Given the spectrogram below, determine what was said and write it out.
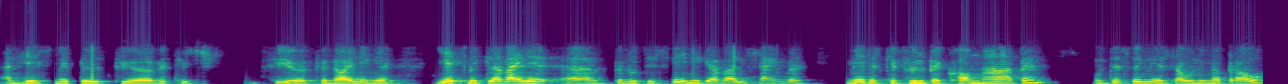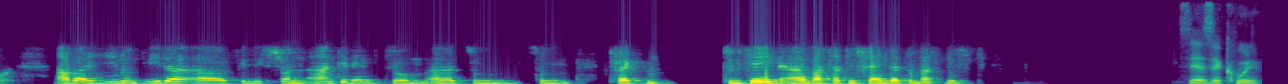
ein Hilfsmittel für wirklich für, für Neulinge. Jetzt mittlerweile äh, benutze ich es weniger, weil ich einfach mehr das Gefühl bekommen habe und deswegen es auch nicht mehr brauche. Aber hin und wieder äh, finde ich es schon angenehm zum, zum, zum Tracken, zum Sehen, was hat sich verändert und was nicht. Sehr, sehr cool.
